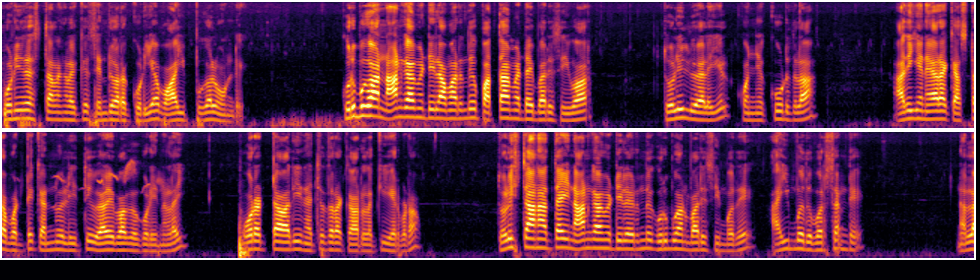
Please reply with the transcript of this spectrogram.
புனித ஸ்தலங்களுக்கு சென்று வரக்கூடிய வாய்ப்புகள் உண்டு. குருபுகான் நான்காம் வீட்டில் அமர்ந்து பத்தாம் வீட்டை பரிசு செய்வார். தொழில் வேலையில் கொஞ்சம் கூடுதலாக அதிக நேரம் கஷ்டப்பட்டு கண் வலித்து வேலை பார்க்கக்கூடிய நிலை புரட்டாதி நட்சத்திரக்காரர்களுக்கு ஏற்படும். தொழிற்ஸ்தானத்தை நான்காம் வீட்டிலிருந்து குருபுகான் பாரி செய்யும்போது ஐம்பது பர்சன்ட் நல்ல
